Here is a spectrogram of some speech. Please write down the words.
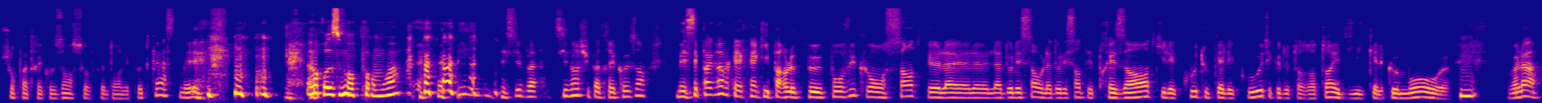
toujours pas très causant sauf dans les podcasts, mais Heureusement pour moi. je pas, sinon je suis pas très causant. Mais c'est pas grave quelqu'un qui parle peu, pourvu qu'on sente que l'a le l'adolescent ou l'adolescente est présente, qu'il écoute ou qu'elle écoute et que de temps en temps il dit quelques mots, heu, Mmh, voilà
